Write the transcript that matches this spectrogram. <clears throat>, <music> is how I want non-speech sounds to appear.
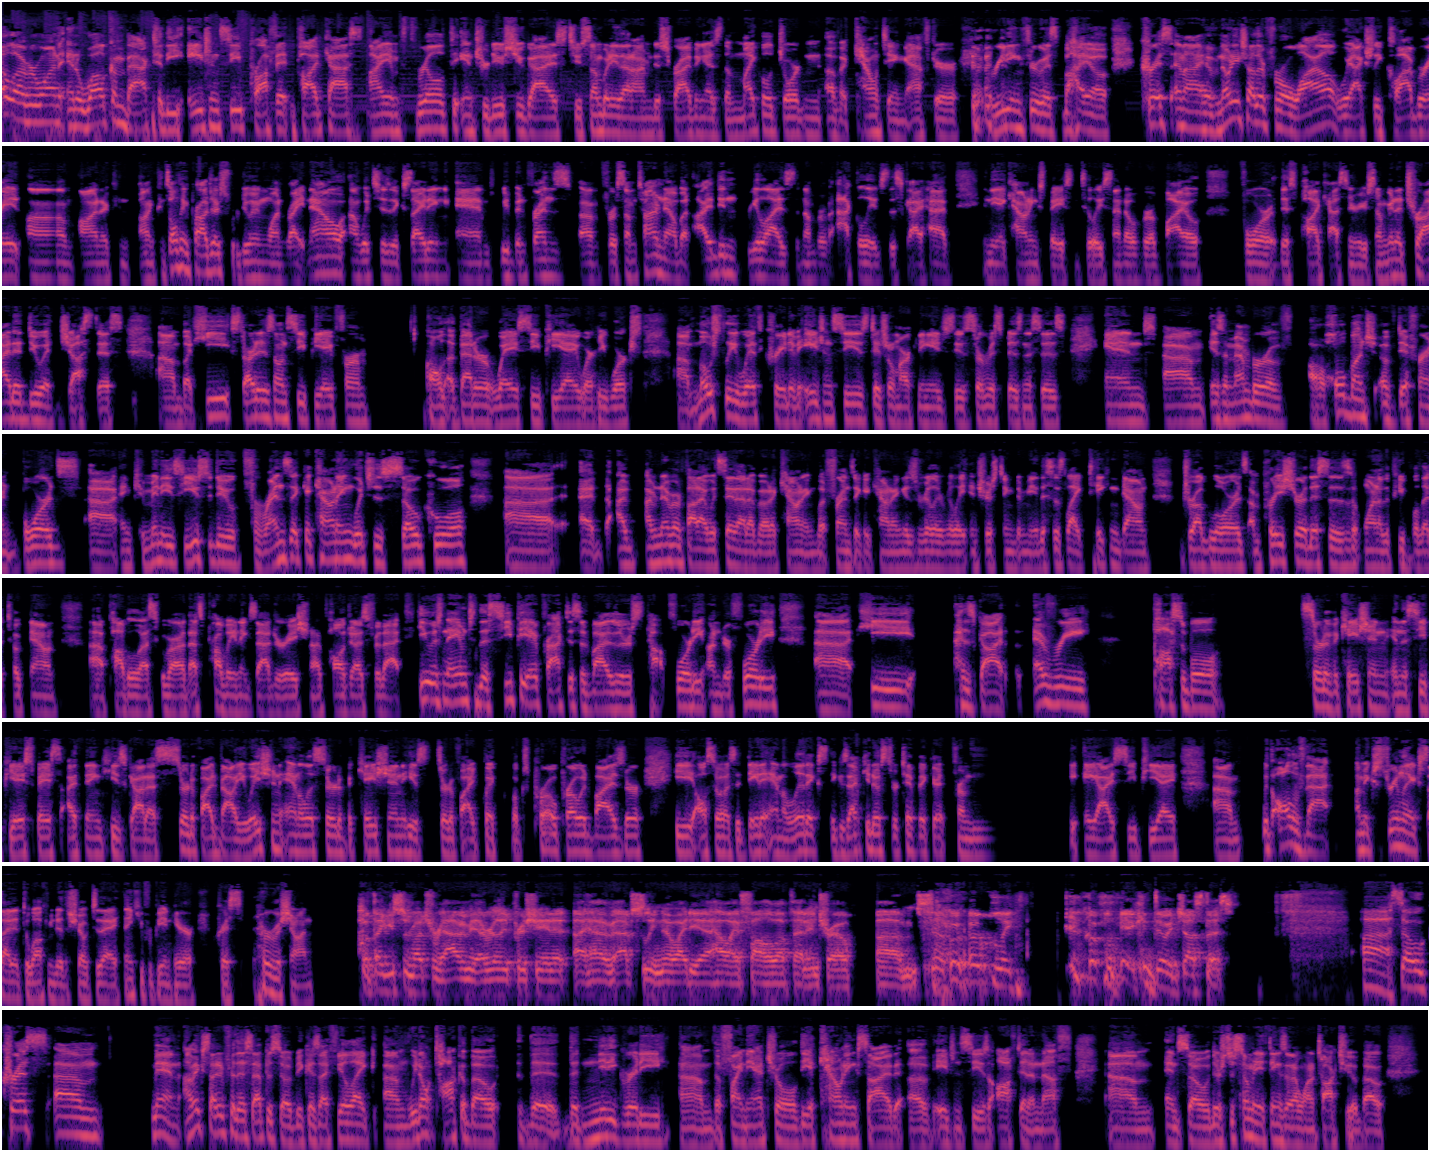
Hello, everyone, and welcome back to the Agency Profit Podcast. I am thrilled to introduce you guys to somebody that I'm describing as the Michael Jordan of accounting after <laughs> reading through his bio. Chris and I have known each other for a while. We actually collaborate um, on, a, on consulting projects. We're doing one right now, uh, which is exciting, and we've been friends um, for some time now, but I didn't realize the number of accolades this guy had in the accounting space until he sent over a bio for this podcast interview. So I'm going to try to do it justice. Um, but he started his own CPA firm called A Better Way CPA, where he works uh, mostly with creative agencies, digital marketing agencies, service businesses, and um, is a member of a whole bunch of different boards uh, and committees. He used to do forensic accounting, which is so cool. Uh, I've, I've never thought I would say that about accounting, but forensic accounting is really, really interesting to me. This is like taking down drug lords. I'm pretty sure this is one of the people that took down uh, Pablo Escobar. That's probably an exaggeration. I apologize for that. He was named to the CPA Practice Advisors Top 40 Under 40. Uh, he has got every possible certification in the CPA space. I think he's got a certified valuation analyst certification. He's certified QuickBooks Pro Pro Advisor. He also has a data analytics executive certificate from the AICPA. Um, with all of that, I'm extremely excited to welcome you to the show today. Thank you for being here, Chris Hervochon. Well, thank you so much for having me. I really appreciate it. I have absolutely no idea how I follow up that intro. Um, <laughs> so hopefully, hopefully I can do it justice. Uh, so, Chris, um, man, I'm excited for this episode because I feel like um, we don't talk about the the nitty gritty, um, the financial, the accounting side of agencies often enough. Um, and so, there's just so many things that I want to talk to you about.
